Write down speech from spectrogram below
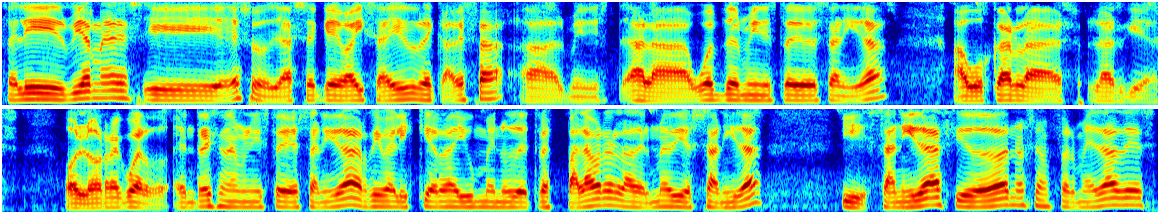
Feliz viernes y eso, ya sé que vais a ir de cabeza al a la web del Ministerio de Sanidad a buscar las, las guías. Os lo recuerdo, entráis en el Ministerio de Sanidad, arriba a la izquierda hay un menú de tres palabras, la del medio es sanidad, y sanidad, ciudadanos, enfermedades,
